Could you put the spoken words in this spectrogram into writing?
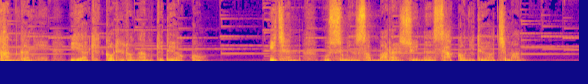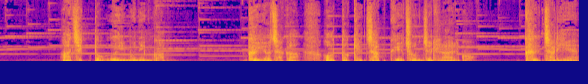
간간히 이야기거리로 남게 되었고 이젠 웃으면서 말할 수 있는 사건이 되었지만 아직도 의문인 건 그 여자가 어떻게 잡귀의 존재를 알고 그 자리에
